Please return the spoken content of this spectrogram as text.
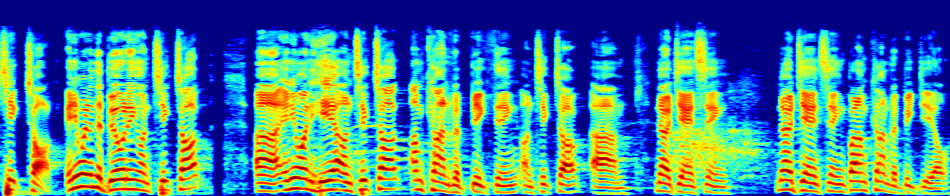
TikTok. Anyone in the building on TikTok? Uh, anyone here on TikTok? I'm kind of a big thing on TikTok. Um, no dancing, no dancing, but I'm kind of a big deal.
